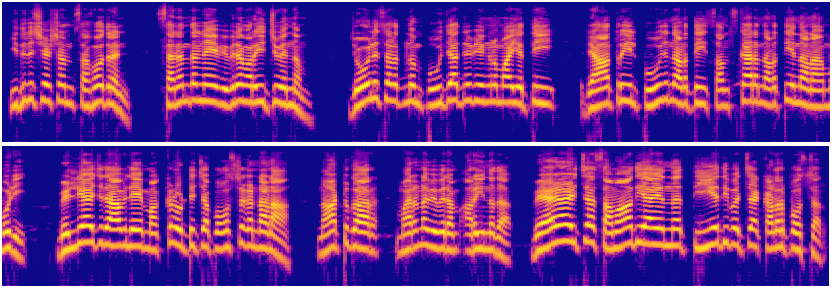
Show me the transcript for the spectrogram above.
ഇതിനുശേഷം സഹോദരൻ സനന്ദനെ വിവരമറിയിച്ചുവെന്നും ജോലി സ്ഥലത്തുനിന്നും പൂജാദ്രവ്യങ്ങളുമായി എത്തി രാത്രിയിൽ പൂജ നടത്തി സംസ്കാരം നടത്തിയെന്നാണ് മൊഴി. വെള്ളിയാഴ്ച രാവിലെ മക്കൾ ഒട്ടിച്ച പോസ്റ്റർ കണ്ടാണ് നാട്ടുകാർ മരണവിവരം അറിയുന്നത്. വ്യാഴാഴ്ച സമാധിയായെന്ന് തീയതി വച്ച കളർ പോസ്റ്റർ.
